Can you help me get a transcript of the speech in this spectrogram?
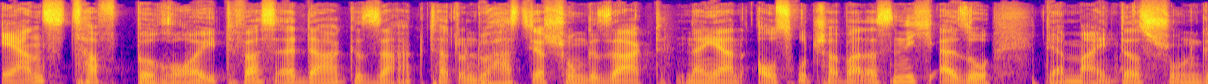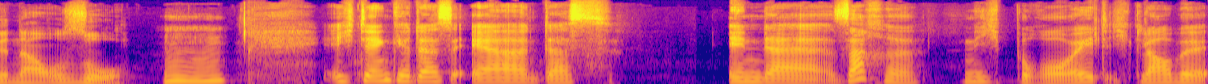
ernsthaft bereut, was er da gesagt hat? Und du hast ja schon gesagt, naja, ein Ausrutscher war das nicht. Also der meint das schon genau so. Mhm. Ich denke, dass er das in der Sache nicht bereut. Ich glaube,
